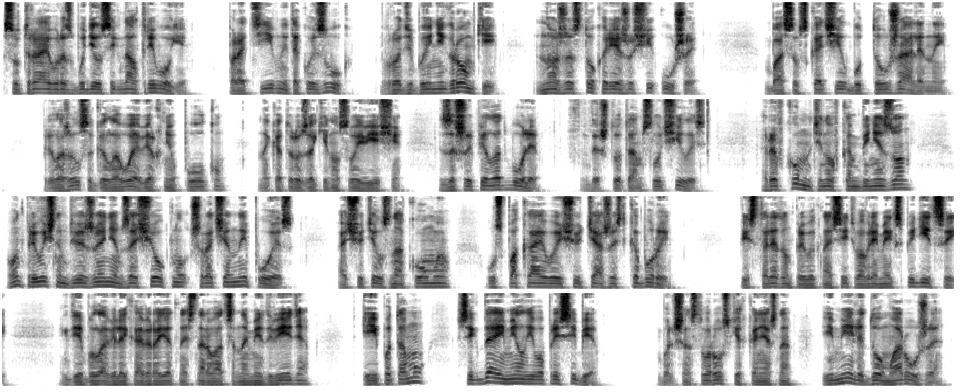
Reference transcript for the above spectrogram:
С утра его разбудил сигнал тревоги. Противный такой звук, вроде бы и не громкий, но жестоко режущий уши. Басов вскочил, будто ужаленный. Приложился головой о верхнюю полку, на которую закинул свои вещи, зашипел от боли. Да что там случилось? Рывком натянув комбинезон, он привычным движением защелкнул широченный пояс, ощутил знакомую, успокаивающую тяжесть кобуры. Пистолет он привык носить во время экспедиций, где была велика вероятность нарваться на медведя, и потому всегда имел его при себе. Большинство русских, конечно, имели дома оружие.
